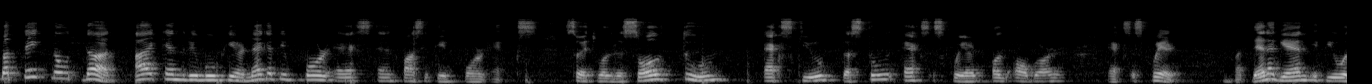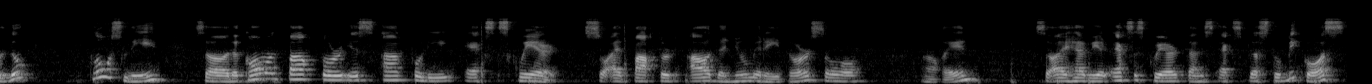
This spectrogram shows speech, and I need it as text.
But take note that I can remove here negative 4x and positive 4x. So it will result to x cubed plus 2x squared all over x squared. But then again, if you will look closely, so the common factor is actually x squared. So I factored out the numerator. So, okay. So I have here x squared times x plus 2 because,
